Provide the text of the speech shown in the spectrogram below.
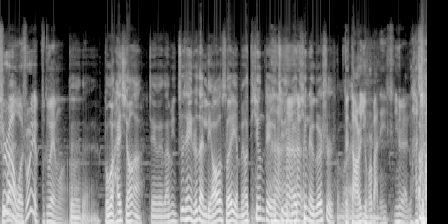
是啊，我说也不对嘛？对对对，不过还行啊。这个咱们之前一直在聊，所以也没有听这个 具体没有听这歌是什么。对，到时候一会儿把那音乐拉小，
